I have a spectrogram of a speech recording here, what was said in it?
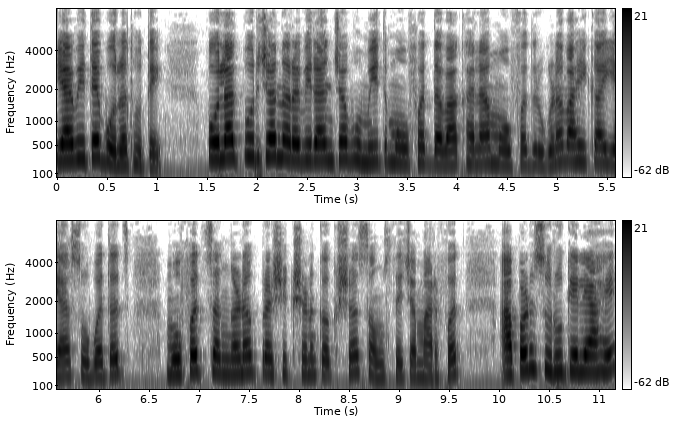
यावेळी ते बोलत होते. पोलादपूरच्या नरवीरांच्या भूमीत मोफत दवाखाना मोफत रुग्णवाहिका यासोबतच मोफत संगणक प्रशिक्षण कक्ष संस्थेच्या मार्फत आपण सुरू केले आहे.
